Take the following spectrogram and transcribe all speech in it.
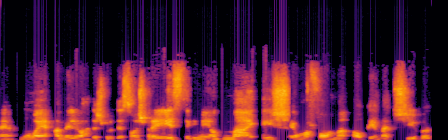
Né? Não é a melhor das proteções para esse segmento, mas é uma forma alternativa.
